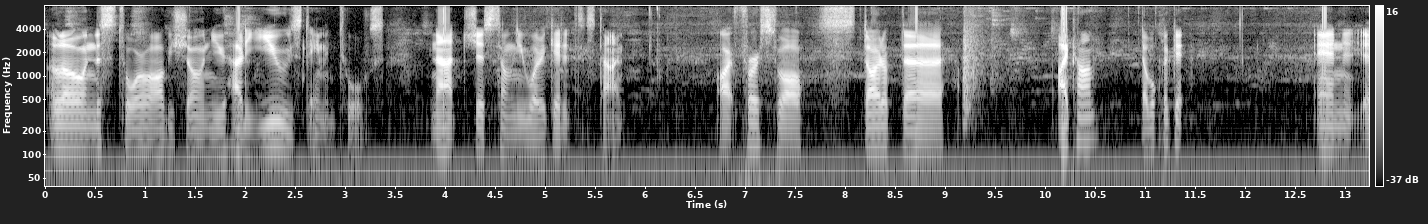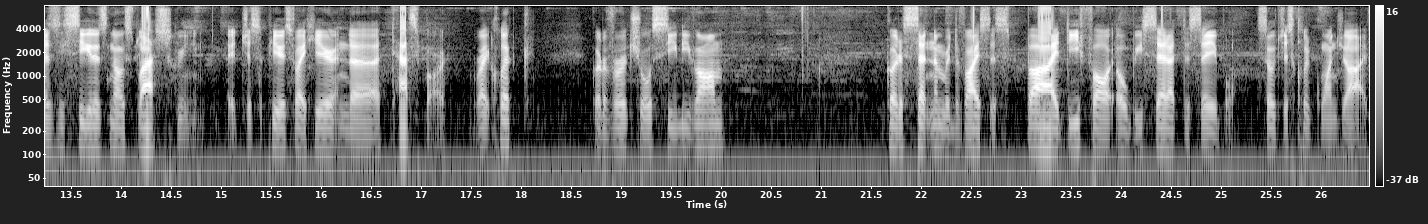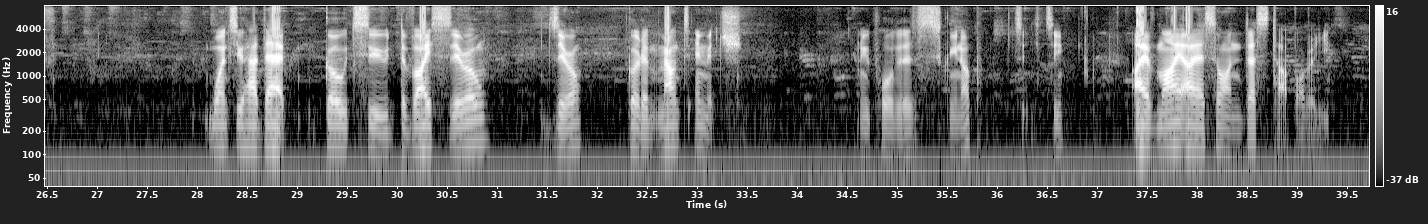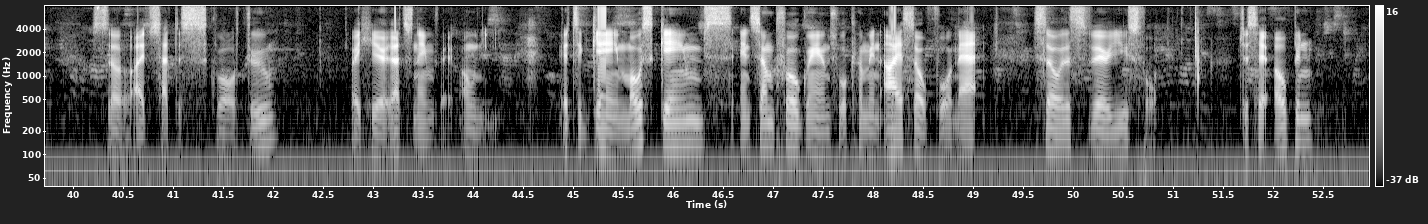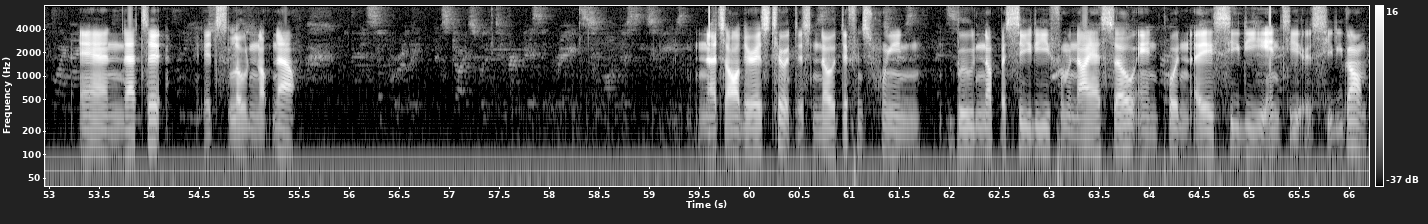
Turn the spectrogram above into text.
Hello, in this tutorial I'll be showing you how to use daemon tools, not just telling you where to get it this time. Alright, first of all, start up the icon, double click it, and as you see there's no splash screen. It just appears right here in the taskbar. Right click, go to virtual CD-ROM, go to set number devices. By default it will be set at disable, so just click one drive. Once you have that, go to device 0, 0, go to mount image. Let me pull this screen up so you can see. I have my ISO on desktop already. So I just have to scroll through. Right here, that's the name of it, Oni. It's a game. Most games and some programs will come in ISO format. So this is very useful. Just hit open and that's it. It's loading up now. And that's all there is to it. There's no difference between booting up a CD from an ISO and putting a CD into your CD-ROM.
